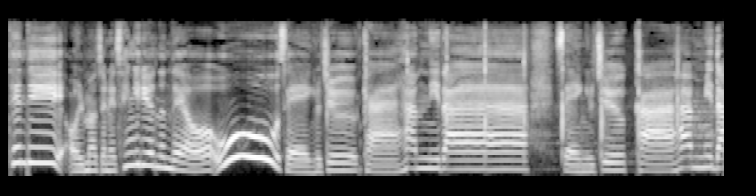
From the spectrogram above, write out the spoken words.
텐디 얼마 전에 생일이었는데요. 오, 생일 축하합니다. 생일 축하합니다.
